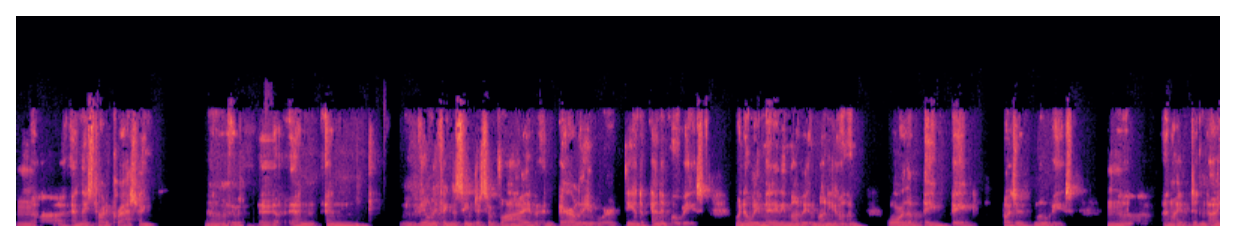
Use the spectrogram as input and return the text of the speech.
Hmm. uh, and they started crashing. Uh, it was, uh, and and the only thing that seemed to survive and barely were the independent movies, where nobody made any money money on them, or the big big budget movies. Hmm. Uh, and I didn't. I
